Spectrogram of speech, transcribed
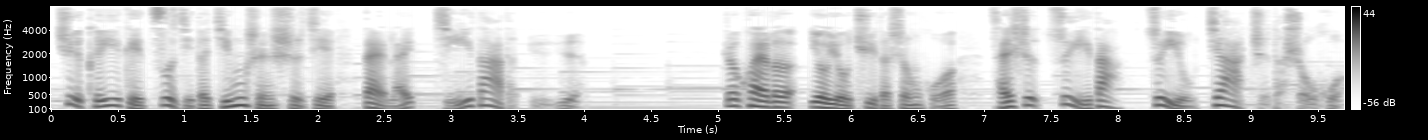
却可以给自己的精神世界带来极大的愉悦，这快乐又有趣的生活才是最大最有价值的收获。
